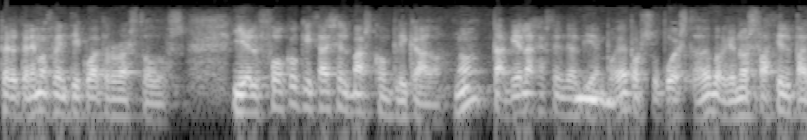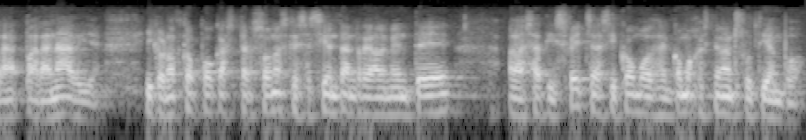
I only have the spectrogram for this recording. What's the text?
pero tenemos 24 horas todos. Y el foco quizás es el más complicado, ¿no? También la gestión del tiempo, ¿eh? por supuesto, ¿eh? porque no es fácil para, para nadie. Y conozco pocas personas que se sientan realmente uh, satisfechas y cómodas en cómo gestionan su tiempo.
